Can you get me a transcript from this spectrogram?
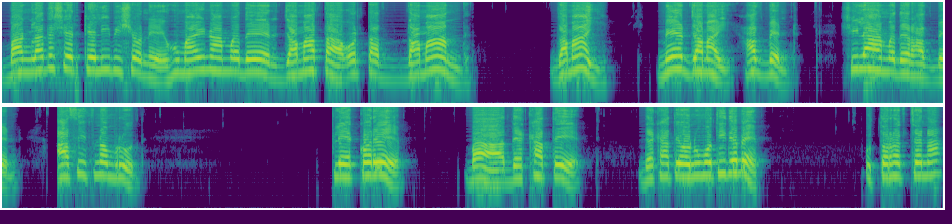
বাংলাদেশের টেলিভিশনে হুমায়ুন আহমদের জামাতা অর্থাৎ দামান্দ, জামাই, মেয়ের জামাই, হাজবেন্ড শিলা আহমেদের হাজবেন্ড আসিফ নমরুদ। প্লে করে বা দেখাতে দেখাতে অনুমতি দেবে? উত্তর হচ্ছে না।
